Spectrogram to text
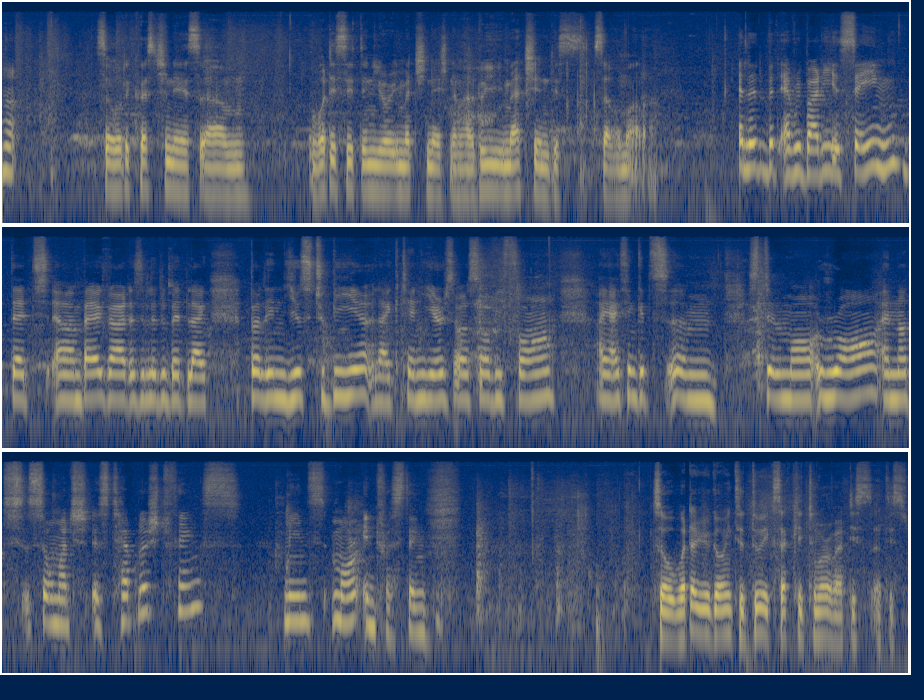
Huh. So the question is, um, what is it in your imagination? How do you imagine this Savamala? a little bit everybody is saying that um, Belgrade is a little bit like Berlin used to be like 10 years or so before. I, I think it's um, still more raw and not so much established things, means more interesting. So what are you going to do exactly tomorrow at this at this?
